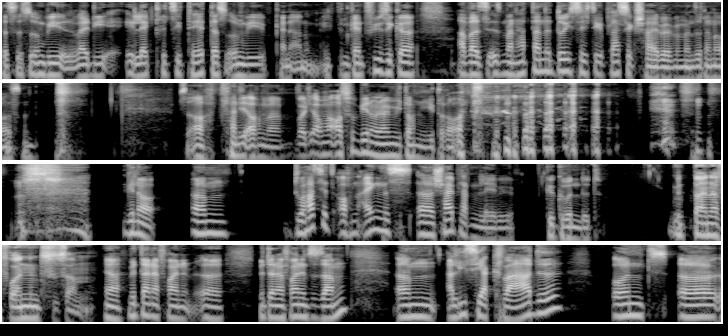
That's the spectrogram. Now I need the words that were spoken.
das ist irgendwie, weil die Elektrizität das irgendwie, keine Ahnung, ich bin kein Physiker, aber es ist, man hat dann eine durchsichtige Plastikscheibe, wenn man sie dann rausnimmt. Das auch, fand ich auch immer, wollte ich auch mal ausprobieren, aber dann habe ich mich doch nicht getraut. genau. Ähm, du hast jetzt auch ein eigenes äh, Schallplattenlabel gegründet. Mit meiner Freundin zusammen. Ja, mit deiner Freundin, äh, mit deiner Freundin zusammen. Ähm, Alicia Quade. Und äh,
